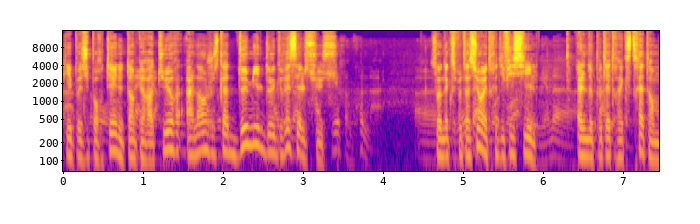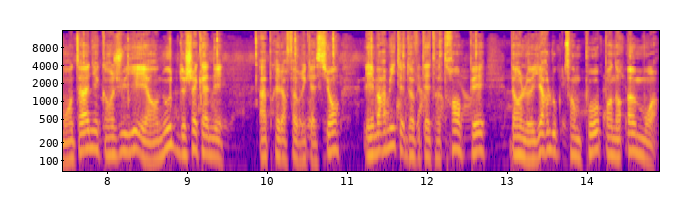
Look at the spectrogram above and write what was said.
qui peut supporter une température allant jusqu'à 2000 degrés Celsius. Son exploitation est très difficile. Elle ne peut être extraite en montagne qu'en juillet et en août de chaque année. Après leur fabrication, les marmites doivent être trempées dans le yarluk tsampo pendant un mois.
